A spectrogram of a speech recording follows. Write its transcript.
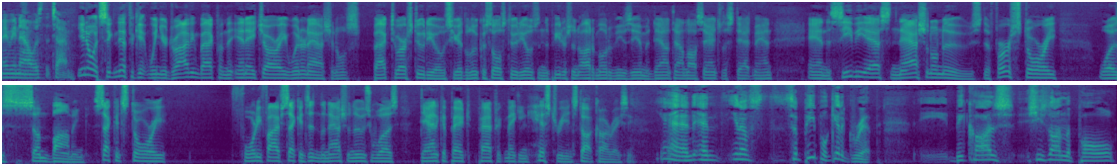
maybe now is the time. You know, it's significant when you're driving back from the NHRA Winter Nationals back to our studios here, the Lucas Oil Studios in the Petersen Automotive Museum in downtown Los Angeles, Statman, and the CBS National News. The first story was some bombing. Second story, 45 seconds into the national news, was Danica Pat- Patrick making history in stock car racing. Yeah, and and you know, s- some people get a grip because she's on the pole.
